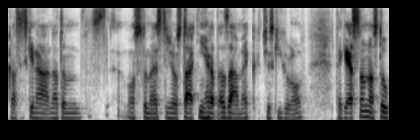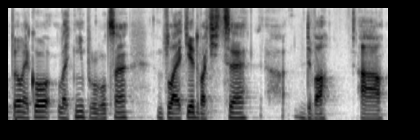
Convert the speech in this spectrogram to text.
klasicky na, na tom mostu měst, že státní hrad a zámek Český Krumlov, tak já jsem nastoupil jako letní průvodce v létě 2002 a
